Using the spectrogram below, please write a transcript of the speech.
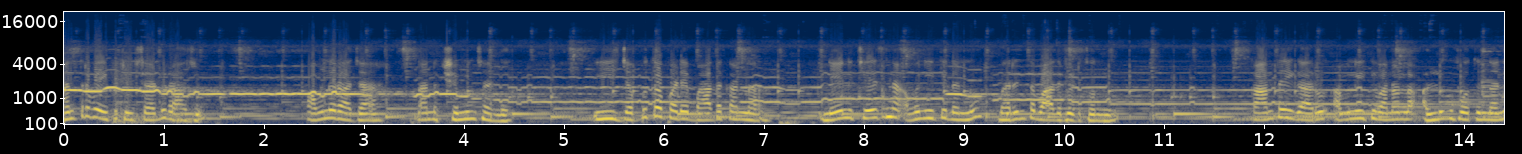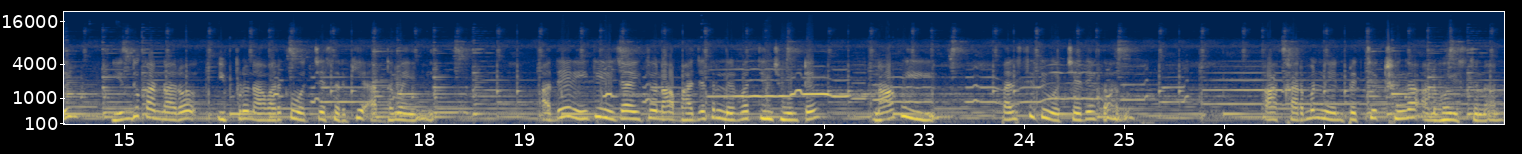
మంత్రి వైపు చూశాడు రాజు. అవును రాజా నన్ను క్షమించండి. ఈ జబ్బుతో పడే బాధ కన్నా నేను చేసిన అవినీతి నన్ను మరింత బాధ పెడుతుంది. కాంతయ్య గారు అవినీతి వనంలో అల్లుకుపోతుందని ఎందుకన్నారో ఇప్పుడు నా వరకు వచ్చేసరికి అర్థమైంది. అదే నీతి నిజాయితీ నా బాధ్యతలు నిర్వర్తించి ఉంటే నాకు ఈ పరిస్థితి వచ్చేదే కాదు. ఆ కర్మను నేను ప్రత్యక్షంగా అనుభవిస్తున్నాను.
